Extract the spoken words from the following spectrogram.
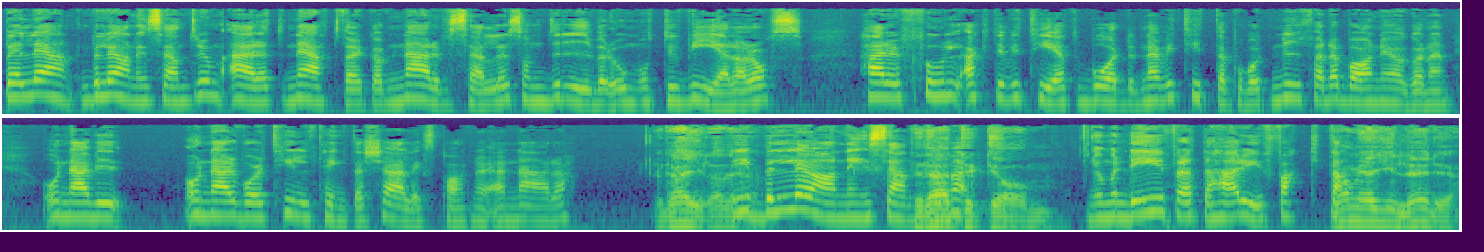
Belön- belöningscentrum är ett nätverk av nervceller som driver och motiverar oss. Här är full aktivitet både när vi tittar på vårt nyfödda barn i ögonen och när, vi, och när vår tilltänkta kärlekspartner är nära. Det där gillade Det är jag. Det belöningscentrumet. där tyckte jag om. Jo men det är ju för att det här är ju fakta. Ja men jag gillar ju det.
